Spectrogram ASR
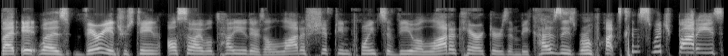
But it was very interesting. Also, I will tell you there's a lot of shifting points of view, a lot of characters. And because these robots can switch bodies,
